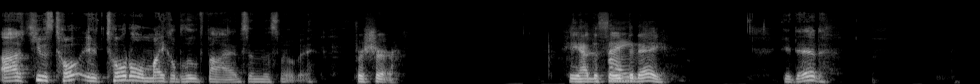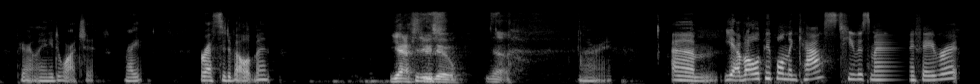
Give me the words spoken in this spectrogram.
Uh, he was to- total Michael Bluth vibes in this movie. for sure. He had to save I- the day. He did. Apparently, I need to watch it. Right. Arrested Development. Yes, Could you you s- do. Yeah. All right. Um, yeah, of all the people in the cast, he was my, my favorite.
